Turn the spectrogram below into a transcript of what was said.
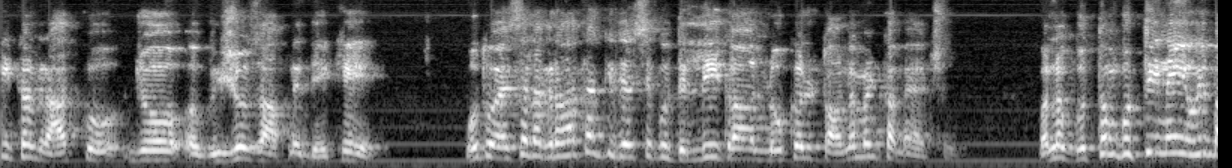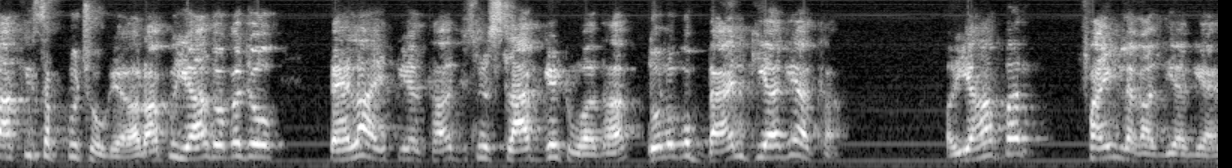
कि कल रात को जो विजुअल्स आपने देखे, वो तो ऐसा लग रहा था कि जैसे कोई दिल्ली का लोकल टूर्नामेंट का मैच हो। मतलब गुत्थम गुत्थी नहीं हुई, बाकी सब कुछ हो गया। और आपको याद होगा जो पहला आईपीएल था, जिसमें स्लैब गेट हुआ था, दोनों को बैन किया गया था। और यहाँ पर फाइन लगा दिया गया।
